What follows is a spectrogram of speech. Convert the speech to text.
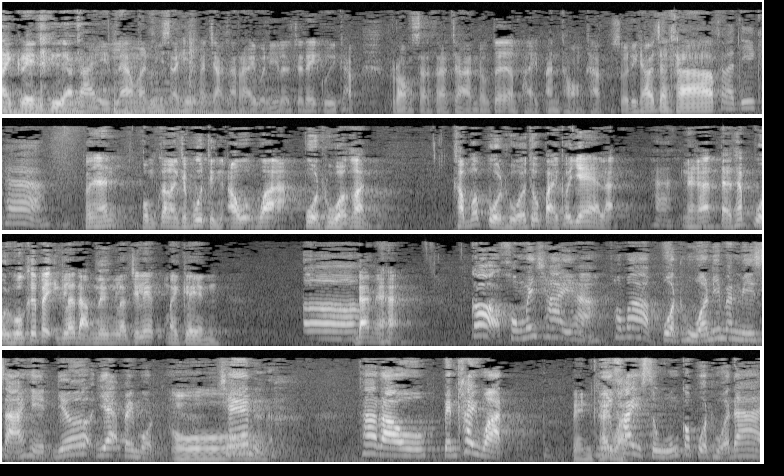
ไมเกรนคืออะไร แล้วมันมีสาเหตุมาจากอะไร วันนี้เราจะได้คุยกับรองศาสตราจารย์ ดรไผ่พันทองครับ สวัสดีครับอาจารย์ครับ สวัสดีค่ะ เพราะฉะนั้นผมกำลังจะพูดถึงเอาว่าปวดหัวก่อนคำว่าปวดหัวทั่วไปก็แย่ละค่ะนะครับแต่ถ้าปวดหัวขึ้นไปอีกระดับหนึ่งเราจะเรียกไมเกรนเออได้ไหมฮะก็คงไม่ใช่ค่ะ เพราะว่าปวดหัวนี่มันมีสาเหตุเยอะแยะไปหมดโอ้เช่น ถ้าเราเป็นไข้หวัด เป็นไข้มีหวัดไข้สูงก็ปวดหัวได้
